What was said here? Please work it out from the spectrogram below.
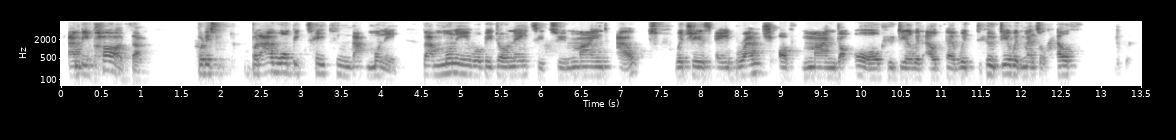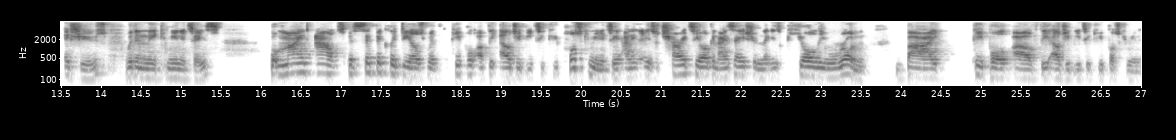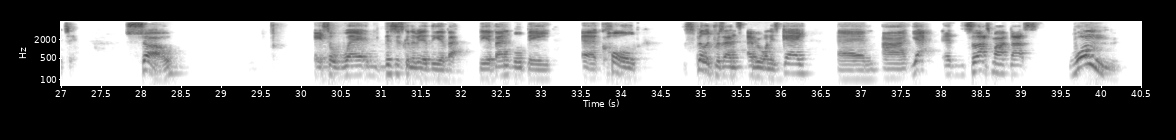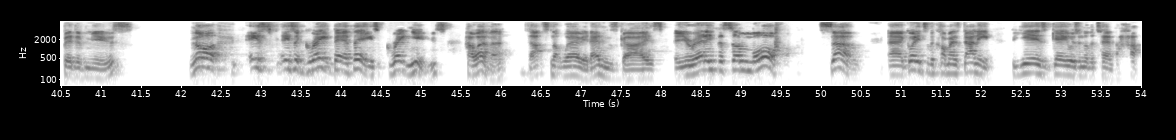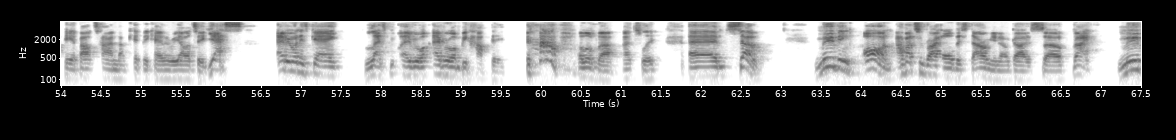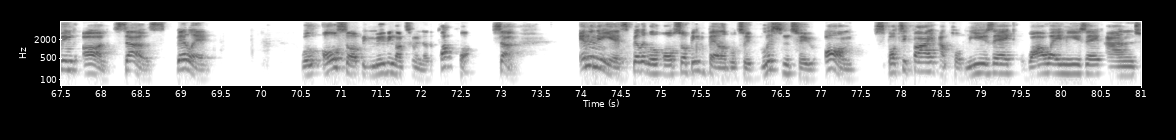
and be part of that. But it's but I won't be taking that money. That money will be donated to MindOut, which is a branch of Mind.org who deal with, uh, with who deal with mental health issues within the communities. But Mind Out specifically deals with people of the LGBTQ plus community, and it is a charity organization that is purely run by people of the LGBTQ plus community. So it's a way. This is going to be the event. The event will be uh, called Spill It Presents Everyone Is Gay. Um, uh, yeah, so that's my that's one bit of news. No, it's it's a great bit of thing. It's great news. However, that's not where it ends, guys. Are you ready for some more? So, uh, going into the comments, Danny, for years, gay was another term for happy. About time that kit became a reality. Yes, everyone is gay. Let's be, everyone everyone be happy. I love that actually. Um, so, moving on. I've had to write all this down, you know, guys. So, right, moving on. So, Spill It will also be moving on to another platform. So, in the new year, Spill will also be available to listen to on Spotify, Apple Music, Huawei Music, and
